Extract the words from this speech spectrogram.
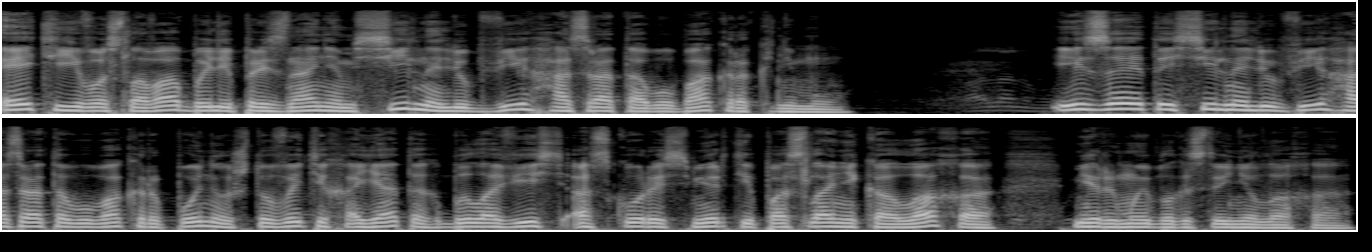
Эти его слова были признанием сильной любви Хазрата Абу Бакра к нему. Из-за этой сильной любви Хазрат Абу Бакр понял, что в этих аятах была весть о скорой смерти посланника Аллаха, мир ему и благословение Аллаха.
